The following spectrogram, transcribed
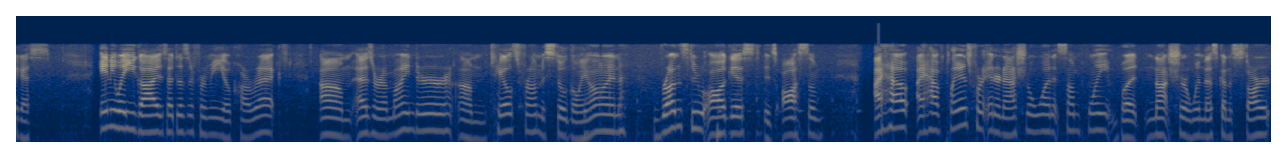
I guess. Anyway, you guys, that does it for me, yo correct. Um, as a reminder, um, Tales from is still going on. Runs through August. It's awesome. I have I have plans for an international one at some point, but not sure when that's gonna start.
